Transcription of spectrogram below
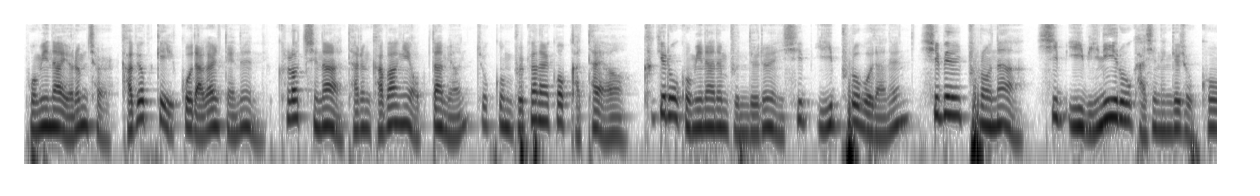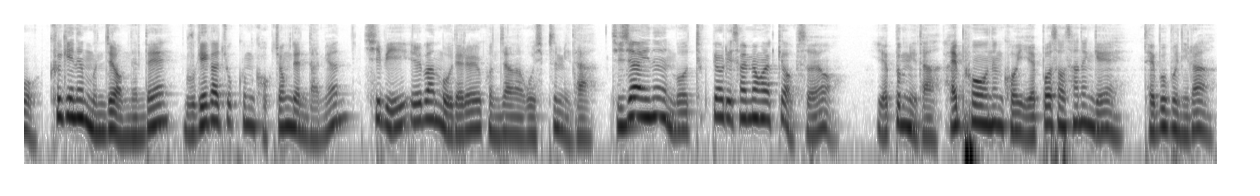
봄이나 여름철 가볍게 입고 나갈 때는 클러치나 다른 가방이 없다면 조금 불편할 것 같아요. 크기로 고민하는 분들은 12 프로보다는 11 프로나 12 미니로 가시는 게 좋고 크기는 문제 없는데 무게가 조금 걱정된다면 12 일반 모델을 권장하고 싶습니다. 디자인은 뭐 특별히 설명할 게 없어요. 예쁩니다. 아이폰은 거의 예뻐서 사는 게 대부분이라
